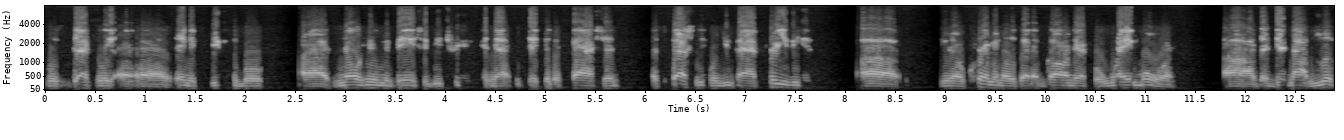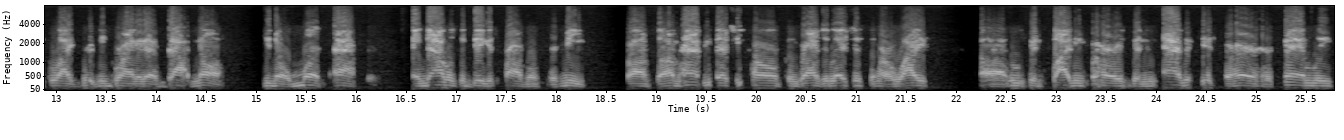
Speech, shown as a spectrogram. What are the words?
was definitely uh, inexcusable. Uh, no human being should be treated in that particular fashion, especially when you've had previous, uh, you know, criminals that have gone there for way more uh, that did not look like Brittney Griner that have gotten off, you know, months after, and that was the biggest problem for me. Um, so I'm happy that she's home. Congratulations to her wife uh, who's been fighting for her, has been an advocate for her, and her family,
